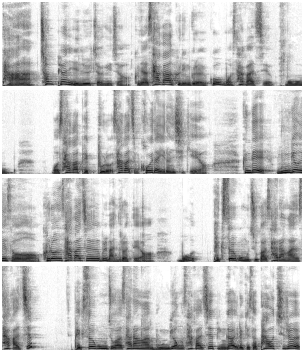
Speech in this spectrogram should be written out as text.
다 천편일률적이죠. 그냥 사과 그림 그려 있고 뭐 사과즙, 뭐, 뭐, 뭐 사과 100%, 사과즙 거의 다 이런 식이에요. 근데 문경에서 그런 사과즙을 만들었대요. 뭐 백설공주가 사랑한 사과즙? 백설공주가 사랑한 문경 사과즙인가 이렇게 해서 파우치를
